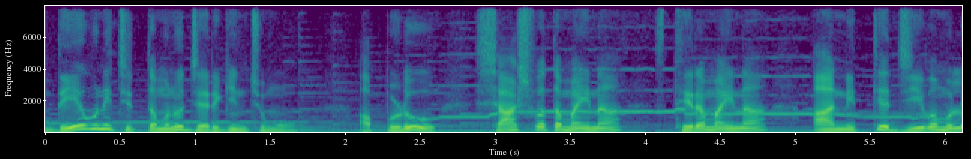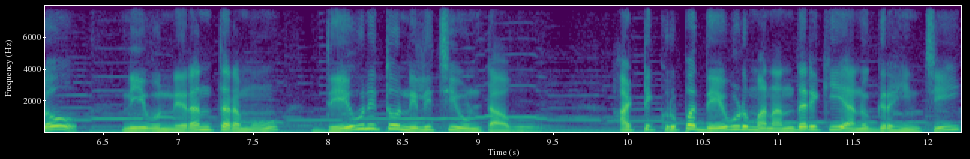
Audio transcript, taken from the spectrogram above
దేవుని చిత్తమును జరిగించుము. అప్పుడు శాశ్వతమైన స్థిరమైన ఆ నిత్య జీవములో నీవు నిరంతరము దేవునితో నిలిచి ఉంటావు. అట్టి కృప దేవుడు మనందరికీ అనుగ్రహించి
